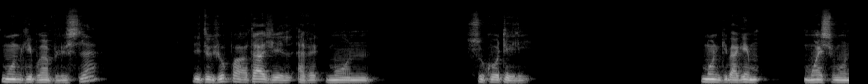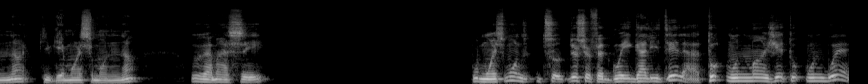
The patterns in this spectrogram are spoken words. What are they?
Monde qui prend plus là, il toujours partagé avec mon sous côté li. Monde qui bague moins mon qui gagne moins mon nan, ramasser pour moins monde de ce fait une égalité là, tout le monde mangeait, tout le monde boit.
